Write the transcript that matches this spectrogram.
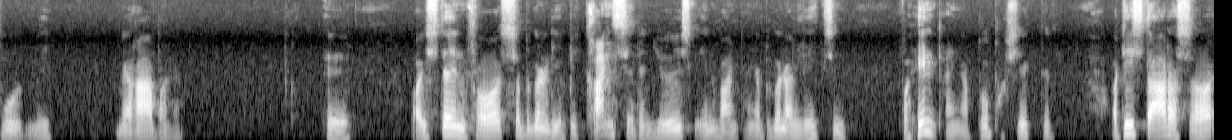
fod med, med araberne. Øh, og i stedet for, så begynder de at begrænse den jødiske indvandring, og begynder at lægge sådan forhindringer på projektet. Og det starter så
